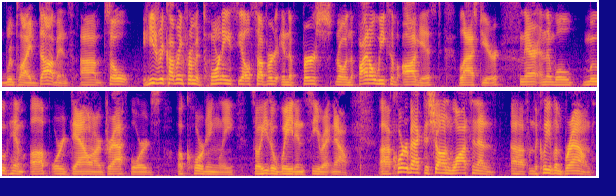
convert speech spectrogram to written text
replied Dobbins. Um, so he's recovering from a torn ACL suffered in the first, no, in the final weeks of August last year. There, and then we'll move him up or down our draft boards accordingly. So he's a wait and see right now. Uh, quarterback Deshaun Watson at, uh, from the Cleveland Browns.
